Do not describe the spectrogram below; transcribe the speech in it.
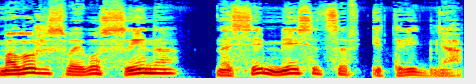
моложе своего сына на семь месяцев и три дня.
